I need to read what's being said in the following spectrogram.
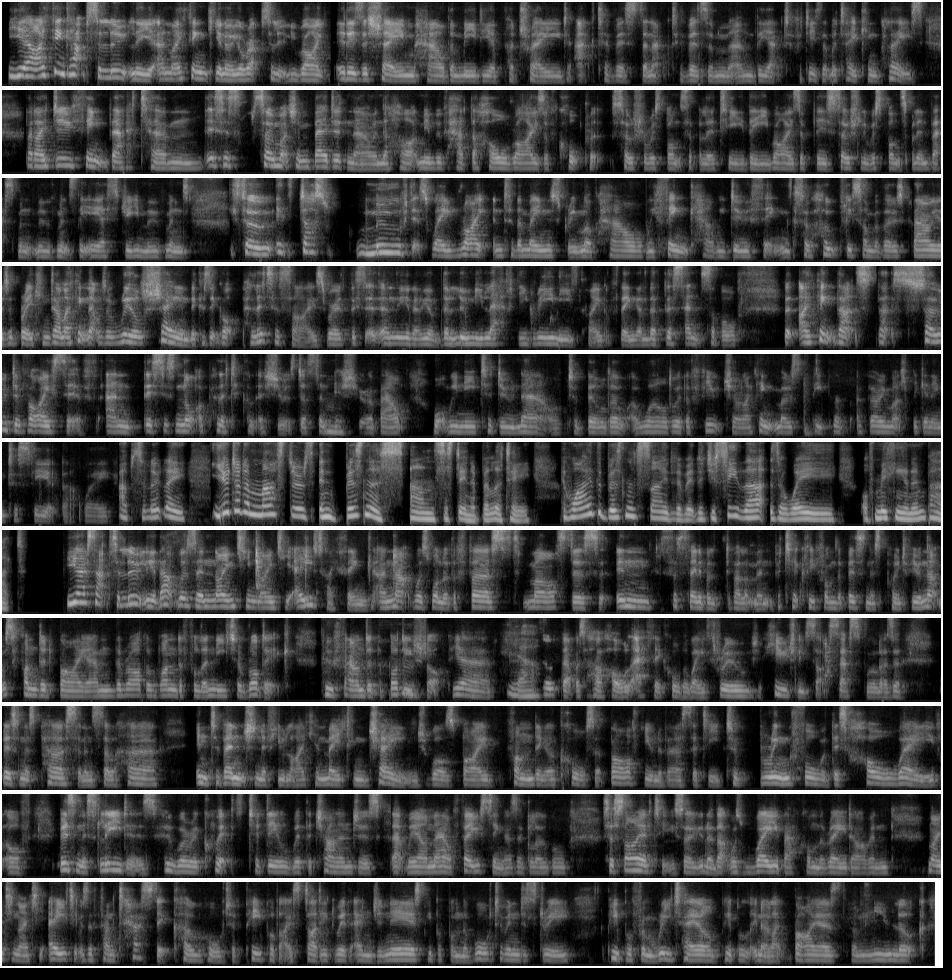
Yeah, I think absolutely. And I think, you know, you're absolutely right. It is a shame how the media portrayed activists and activism and the activities that were taking place. But I do think that um, this is so much embedded now in the heart. I mean, we've had the whole rise of corporate social responsibility, the rise of the socially responsible investment movements, the ESG movements. So it's just moved its way right into the mainstream of how we think, how we do things. So hopefully some of those barriers are breaking down. I think that was a real shame because it got politicized, whereas this and you know, you know the loony lefty greenies kind of thing and the, the sensible. But I think that's that's so divisive and this is not a political issue. It's just an Mm. issue about what we need to do now to build a, a world with a future. And I think most people are, are very much beginning to see it that way. Absolutely. You did a master's in business and sustainability. Why the business side of it? Did you see that as a way of making an impact? Yes, absolutely. That was in 1998, I think. And that was one of the first masters in sustainable development, particularly from the business point of view. And that was funded by um, the rather wonderful Anita Roddick, who founded the Body Hmm. Shop. Yeah. Yeah. So that was her whole ethic all the way through, hugely successful as a business person. And so her intervention, if you like, in making change was by funding a course at Bath University to bring forward this whole wave of business leaders who were equipped to deal with the challenges that we are now facing as a global society. So, you know, that was way back on the radar in 1998. It was a fantastic cohort of people that I studied with engineers, people from the water industry, people from retail, people, you know, like buyers from New Look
